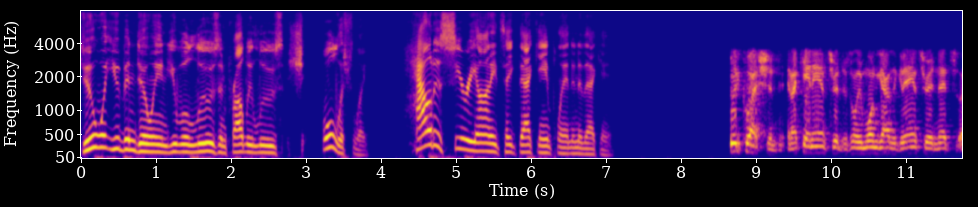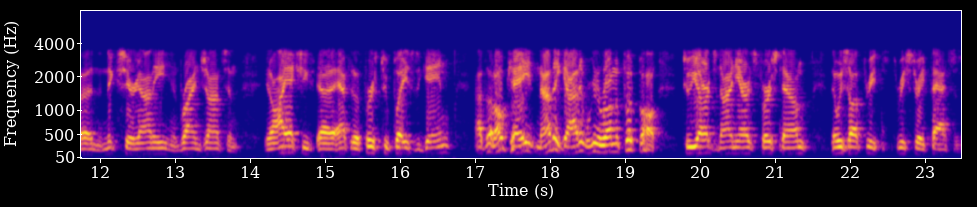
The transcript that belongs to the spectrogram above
do what you've been doing, you will lose and probably lose sh- foolishly. How does Sirianni take that game plan into that game? Good question, and I can't answer it. There's only one guy that can answer it, and that's uh, Nick Sirianni and Brian Johnson. You know, I actually, uh, after the first two plays of the game, I thought, okay, now they got it. We're going to run the football. Two yards, nine yards, first down. Then we saw three three straight passes.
